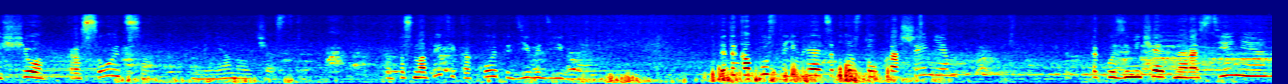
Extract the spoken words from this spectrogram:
еще красуется у меня на участке. Вы посмотрите, какое это диво дивное. Эта капуста является просто украшением. Это такое замечательное растение.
